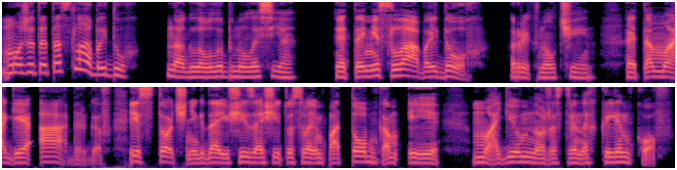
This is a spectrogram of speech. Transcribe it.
«Может, это слабый дух?» — нагло улыбнулась я. «Это не слабый дух!» — рыкнул Чейн. «Это магия Абергов, источник, дающий защиту своим потомкам и магию множественных клинков».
